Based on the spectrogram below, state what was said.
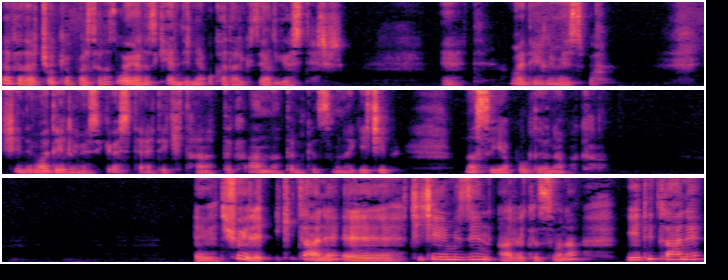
ne kadar çok yaparsanız oyanız kendini o kadar güzel gösterir. Evet modelimiz bu. Şimdi modelimizi gösterdik, tanıttık. Anlatım kısmına geçip nasıl yapıldığına bakalım. Evet şöyle iki tane e, çiçeğimizin ara kısmına 7 tane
